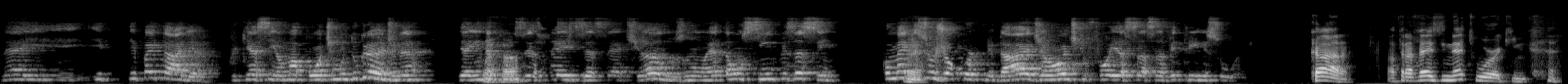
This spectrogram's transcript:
né, e, e ir para a Itália? porque assim, é uma ponte muito grande, né? E ainda uhum. com 16, 17 anos, não é tão simples assim. Como é que é. surgiu a oportunidade? Aonde que foi essa, essa vitrine sua? Cara, através de networking.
